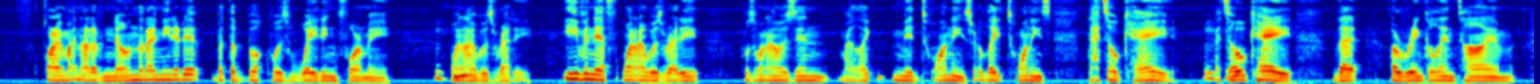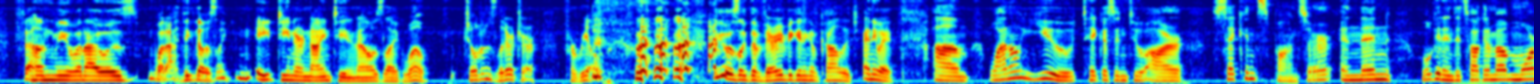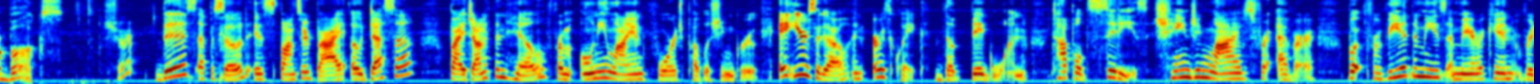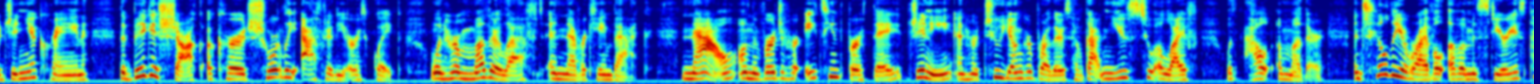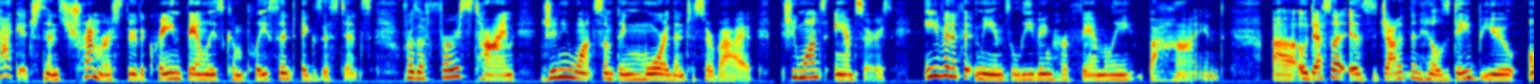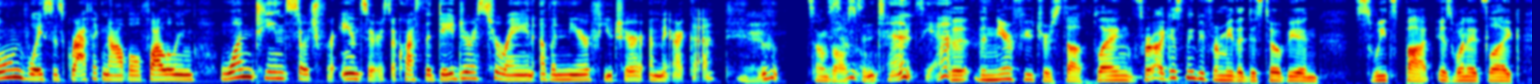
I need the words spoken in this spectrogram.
or I might not have known that I needed it, but the book was waiting for me mm-hmm. when I was ready. Even if when I was ready was when I was in my like mid 20s or late 20s, that's okay. Mm-hmm. That's okay that A Wrinkle in Time found me when I was what I think that was like 18 or 19 and I was like, "Whoa, children's literature for real." I think it was like the very beginning of college. Anyway, um, why don't you take us into our second sponsor and then we'll get into talking about more books. Sure. This episode is sponsored by Odessa by Jonathan Hill from Oni Lion Forge Publishing Group. Eight years ago, an earthquake, the big one, toppled cities, changing lives forever. But for Vietnamese American Virginia Crane, the biggest shock occurred shortly after the earthquake when her mother left and never came back. Now, on the verge of her 18th birthday, Ginny and her two younger brothers have gotten used to a life without a mother until the arrival of a mysterious package sends tremors through the Crane family's complacent existence. For the first time, Ginny wants something more than to survive. She wants answers, even if it means leaving her family behind. Uh, Odessa is Jonathan Hill's debut own voices graphic novel following one teen's search for answers across the dangerous terrain of a near future America. Yeah. Ooh, sounds awesome. Sounds intense, yeah. The the near future stuff playing for I guess maybe for me the dystopian sweet spot is when it's like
